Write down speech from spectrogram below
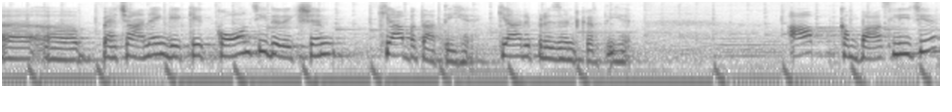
पहचानेंगे कि कौन सी डायरेक्शन क्या बताती है, क्या रिप्रेजेंट करती है? आप कंपास लीजिए।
